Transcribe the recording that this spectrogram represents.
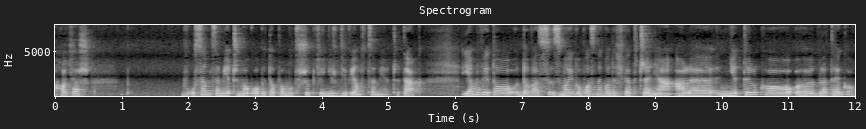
Chociaż w ósemce mieczy mogłoby to pomóc szybciej niż w dziewiątce mieczy, tak? Ja mówię to do Was z mojego własnego doświadczenia, ale nie tylko e, dlatego.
